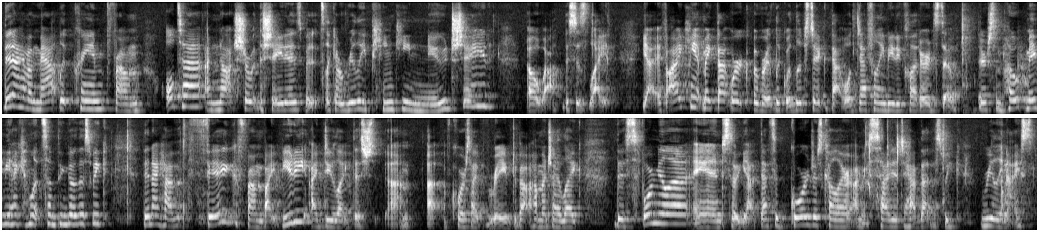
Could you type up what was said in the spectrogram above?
Then I have a matte lip cream from Ulta. I'm not sure what the shade is, but it's like a really pinky nude shade. Oh wow, this is light yeah, if I can't make that work over a liquid lipstick, that will definitely be decluttered. So there's some hope. Maybe I can let something go this week. Then I have Fig from Bite Beauty. I do like this. Um, uh, of course, I've raved about how much I like this formula. And so yeah, that's a gorgeous color. I'm excited to have that this week. Really nice.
